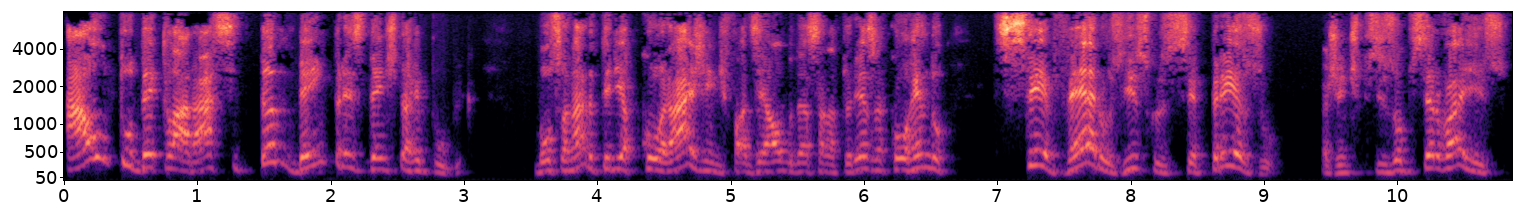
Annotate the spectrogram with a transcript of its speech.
autodeclarasse também presidente da República. Bolsonaro teria coragem de fazer algo dessa natureza, correndo severos riscos de ser preso? A gente precisa observar isso.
